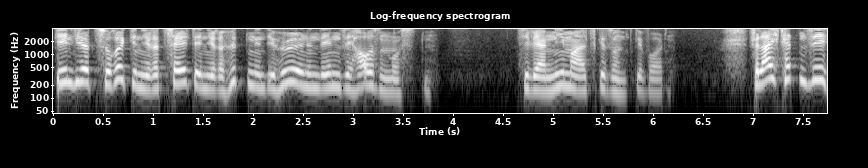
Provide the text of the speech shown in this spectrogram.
gehen wieder zurück in ihre Zelte, in ihre Hütten, in die Höhlen, in denen sie hausen mussten. Sie wären niemals gesund geworden. Vielleicht hätten sie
